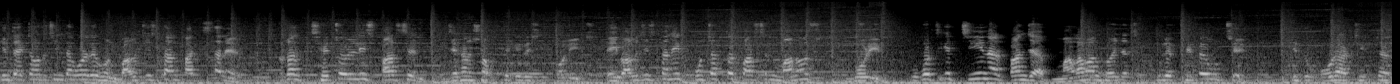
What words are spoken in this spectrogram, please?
কিন্তু একটা কথা চিন্তা করে দেখুন, বালুচিস্তান পাকিস্তানের টোটাল ছেচল্লিশ পার্সেন্ট যেখানে সব থেকে বেশি খনিজ। এই বালুচিস্তানে পঁচাত্তর পার্সেন্ট মানুষ গরিব। উপর থেকে চীন আর পাঞ্জাব মালামাল হয়ে যাচ্ছে ফুলে ফেঁপে উঠছে। কিন্তু ওরা ঠিকঠাক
